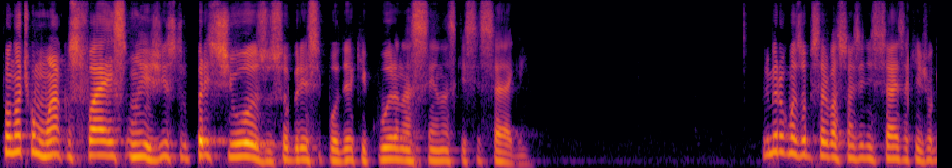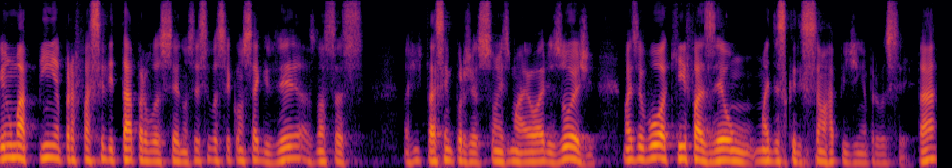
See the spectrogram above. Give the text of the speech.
Então, note como Marcos faz um registro precioso sobre esse poder que cura nas cenas que se seguem. Primeiro, algumas observações iniciais aqui. Joguei um mapinha para facilitar para você. Não sei se você consegue ver as nossas a gente está sem projeções maiores hoje, mas eu vou aqui fazer um, uma descrição rapidinha para você. Tá?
